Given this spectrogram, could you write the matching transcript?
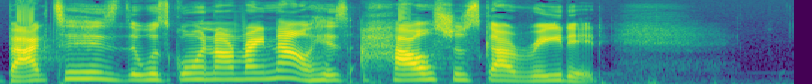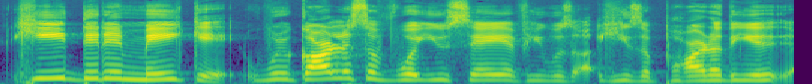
Back to his what's going on right now. His house just got raided. He didn't make it. Regardless of what you say if he was he's a part of the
